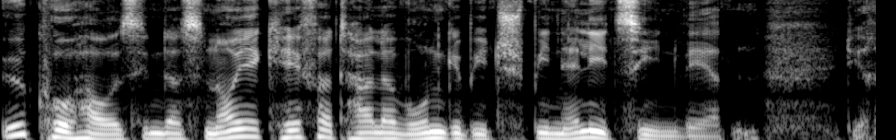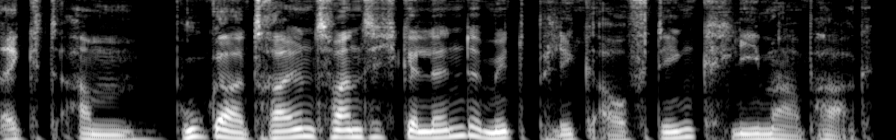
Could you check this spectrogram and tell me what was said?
Ökohaus in das neue Käfertaler Wohngebiet Spinelli ziehen werden. Direkt am Buga 23 Gelände mit Blick auf den Klimapark.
